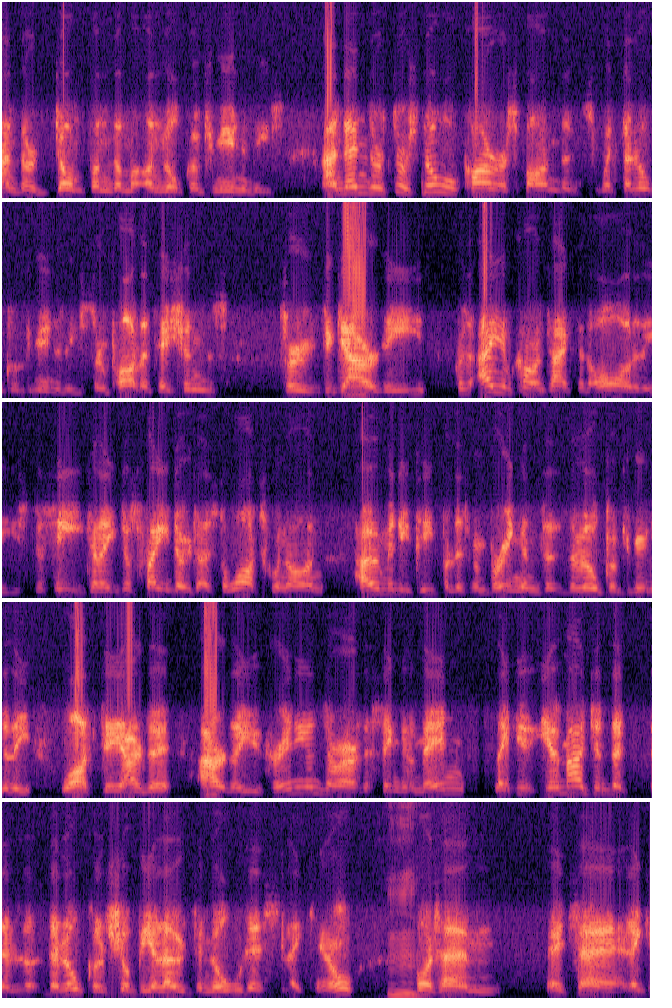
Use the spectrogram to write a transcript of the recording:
and they're dumping them on local communities. And then there's there's no correspondence with the local communities through politicians, through the Gardaí, because I have contacted all of these to see, can I just find out as to what's going on, how many people has been bringing to the local community, what they are the are the Ukrainians or are the single men? Like you, you imagine that the, the locals should be allowed to know this, like you know. Mm. But um, it's uh, like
